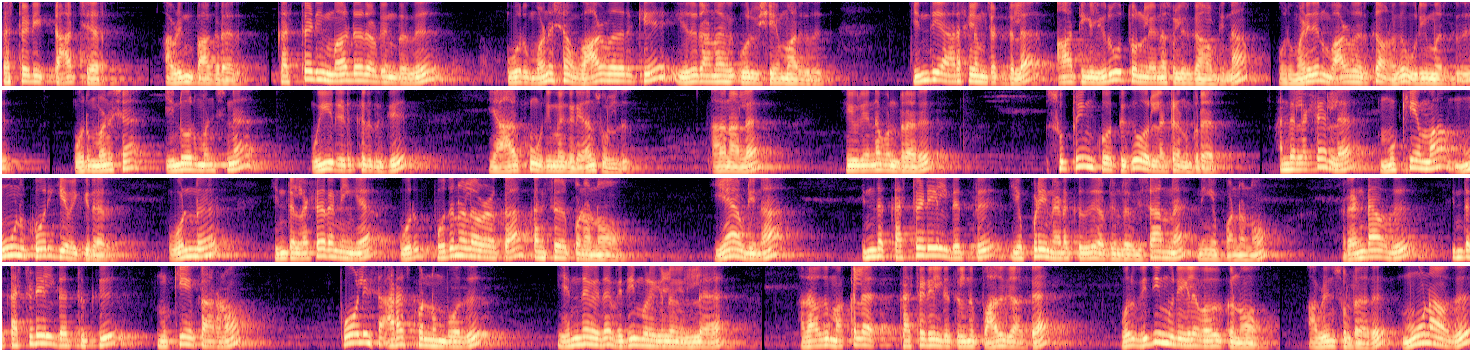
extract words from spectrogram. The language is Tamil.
கஸ்டடி டார்ச்சர் அப்படின்னு பார்க்குறாரு. கஸ்டடி மர்டர் அப்படின்றது ஒரு மனுஷன் வாழ்வதற்கே எதிரான ஒரு விஷயமா இருக்குது. இந்திய அரசியலமைப்பு சட்டத்தில் ஆர்டிகல் இருபத்தொன்னில் என்ன சொல்லியிருக்காங்க அப்படின்னா ஒரு மனிதன் வாழ்வதற்கு அவனுக்கு உரிமை இருக்குது. ஒரு மனுஷன் இன்னொரு மனுஷனை உயிர் எடுக்கிறதுக்கு யாருக்கும் உரிமை கிடையாதுன்னு சொல்லுது. அதனால் இவர் என்ன பண்ணுறாரு சுப்ரீம் கோர்ட்டுக்கு ஒரு லெட்டர் அனுப்புகிறார் அந்த லெட்டரில் முக்கியமாக மூணு கோரிக்கை வைக்கிறார். ஒன்று இந்த லெட்டரை நீங்கள் ஒரு பொதுநல வழக்காக கன்சிடர் பண்ணணும். ஏன் அப்படின்னா இந்த கஸ்டடியல் டெத்து எப்படி நடக்குது அப்படின்ற விசாரணை நீங்கள் பண்ணணும். ரெண்டாவது இந்த கஸ்டடியல் டெத்துக்கு முக்கிய காரணம் போலீஸ் அரெஸ்ட் பண்ணும்போது எந்தவித விதிமுறைகளும் இல்லை. அதாவது மக்களை கஸ்டடியில் டெத்துலேருந்து பாதுகாக்க ஒரு விதிமுறைகளை வகுக்கணும். அப்படின்னு சொல்கிறாரு மூணாவது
